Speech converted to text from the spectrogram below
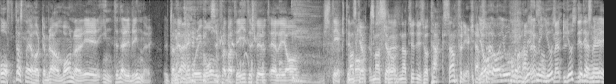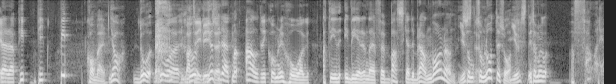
Oftast när jag har hört en brandvarnare är det inte när det brinner. Utan det är att den går igång för att batteriet är slut eller jag stekte Man ska, mat. man ska väl naturligtvis vara tacksam för det kanske. Ja, ja, jo, men- Men, en men just, men just det det, är det där när det där pip, pip, pip kommer. Ja. Då, då, då, just det där att man aldrig kommer ihåg att det är, det är den där förbaskade brandvarnaren som, som låter så. Just det. Utan man går, vad fan var det?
